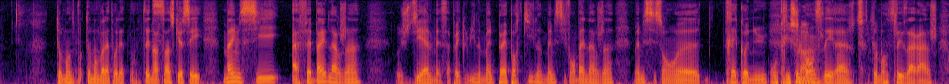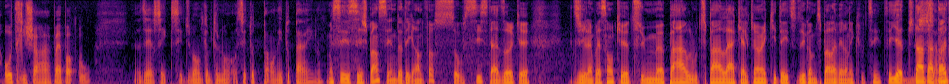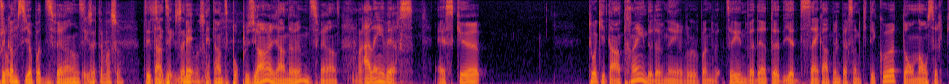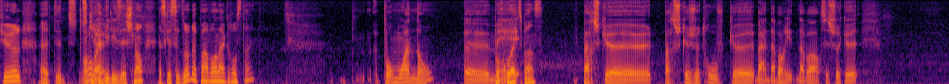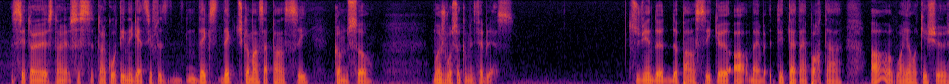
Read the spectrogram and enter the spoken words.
Tout le monde, tout le monde va à la toilette, non? Tu sais, dans le sens que c'est, même si elle fait bien de l'argent, je dis elle, mais ça peut être lui, là, même peu importe qui, là, même s'ils font bien de l'argent, même s'ils sont euh, très connus, Au tout le, monde se les rage- tout le monde se les arrache, aux tricheurs, peu importe où. C'est-à-dire, c'est, c'est du monde comme tout le monde. C'est tout, on est tous pareils, là. Mais c'est, c'est- je pense que c'est une de tes grandes forces, ça aussi. C'est-à-dire que j'ai l'impression que tu me parles ou tu parles à quelqu'un avec qui tu as étudié comme tu parles à Véronique y a, dans ta tête, c'est comme s'il n'y a pas de différence. Exactement ça. Tandis, exactement mais, ça. mais tandis que pour plusieurs, il y en a une différence. Ouais. À l'inverse, est-ce que toi qui es en train de devenir une, vedette, il y a 50 000 personnes qui t'écoutent, ton nom circule, euh, tu, tu- tu Oh, gravis ouais. les échelons, est-ce que c'est dur de ne pas avoir la grosse tête? Pour moi, non. Euh, Pourquoi mais tu penses? Parce que, parce que je trouve que. Ben, d'abord, d'abord c'est sûr que c'est un, un, un côté négatif. Dès que, dès que tu commences à penser comme ça, moi, je vois ça comme une faiblesse. Tu viens de, de penser que, ah, ben, ben, t'es peut-être important. Ah, voyons, ok, je,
